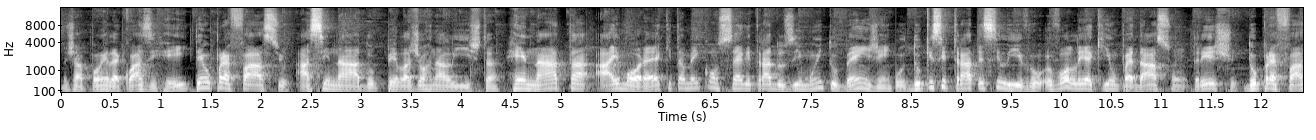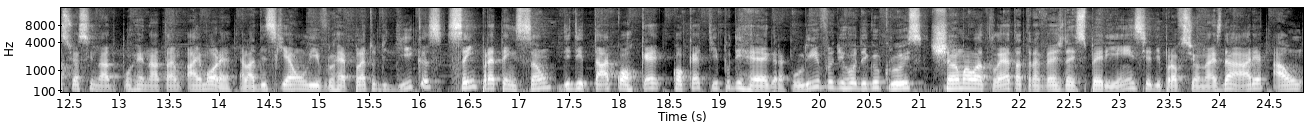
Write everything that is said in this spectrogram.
No Japão ele é quase rei. Tem o prefácio assinado pela jornalista Renata Aimoré, que também consegue traduzir muito bem, gente, do que se trata esse livro. Eu vou ler aqui um pedaço, um trecho do prefácio assinado por Renata Aimoré. Ela diz que é um livro repleto de dicas, sem pretensão de ditar qualquer, qualquer tipo de regra. O livro de Rodrigo Cruz chama o atleta, através da experiência de profissionais da área, a um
